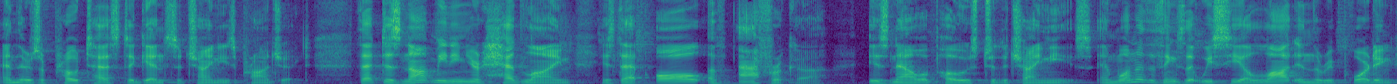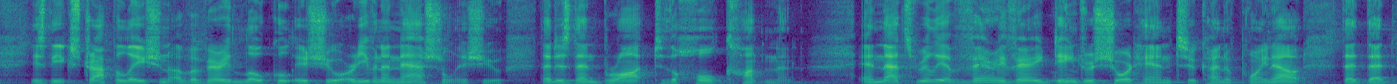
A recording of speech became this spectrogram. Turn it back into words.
and there's a protest against a Chinese project, that does not mean in your headline is that all of Africa is now opposed to the Chinese. And one of the things that we see a lot in the reporting is the extrapolation of a very local issue or even a national issue that is then brought to the whole continent. And that's really a very, very dangerous shorthand to kind of point out that, that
